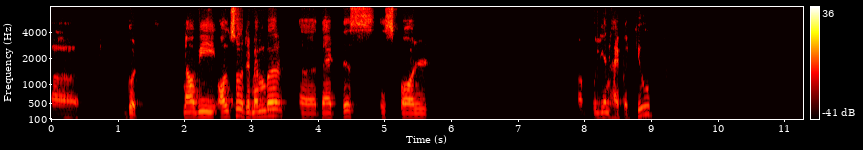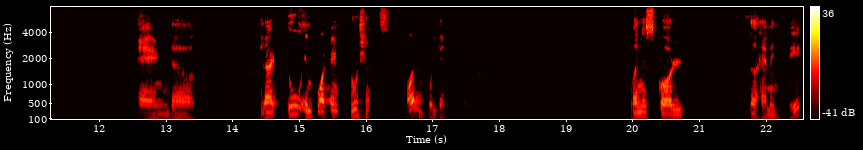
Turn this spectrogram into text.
Uh, good. Now we also remember uh, that this is called a Boolean hypercube. And uh, there are two important notions on Boolean. One is called the Hamming weight.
